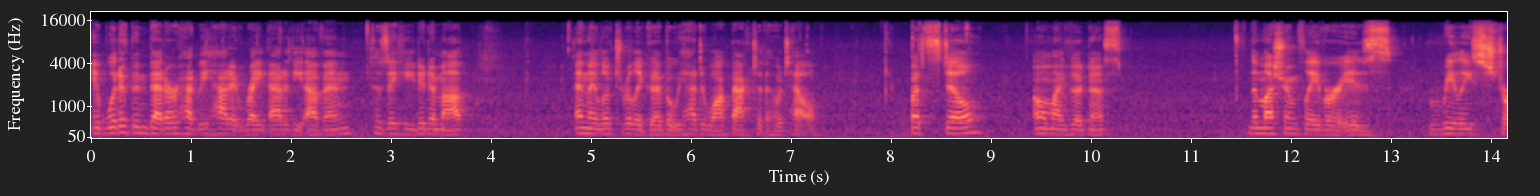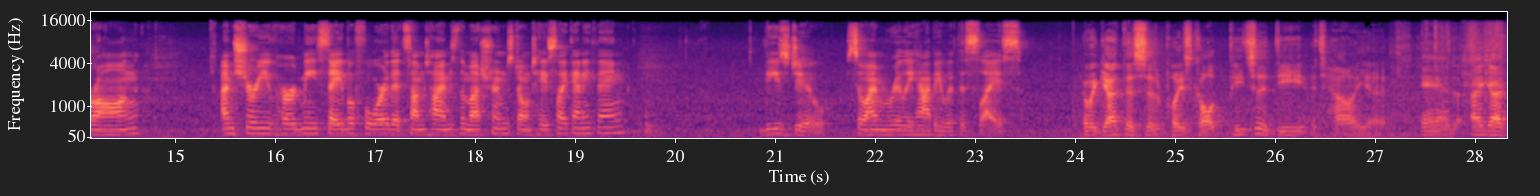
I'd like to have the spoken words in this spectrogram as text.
It would have been better had we had it right out of the oven because they heated them up and they looked really good, but we had to walk back to the hotel. But still, oh my goodness the mushroom flavor is really strong. I'm sure you've heard me say before that sometimes the mushrooms don't taste like anything. These do, so I'm really happy with this slice. And we got this at a place called Pizza d'Italia. And I got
